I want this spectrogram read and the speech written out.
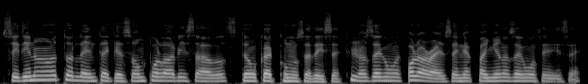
si tienes uno de estos lentes que son polarizados, tengo que cómo se dice. No sé cómo polarized en español, no sé cómo se dice.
